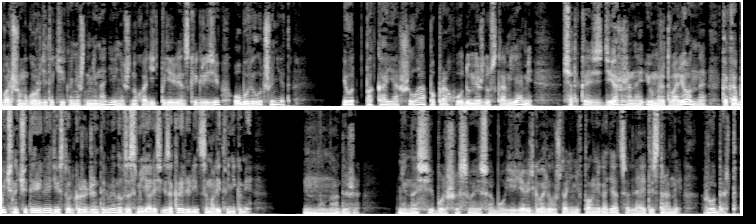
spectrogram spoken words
В большом городе такие, конечно, не наденешь, но ходить по деревенской грязи обуви лучше нет — и вот пока я шла по проходу между скамьями, вся такая сдержанная и умиротворенная, как обычно, четыре леди и столько же джентльменов засмеялись и закрыли лица молитвенниками. «Ну надо же, не носи больше свои собой. Я ведь говорила, что они не вполне годятся для этой страны. Роберт,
